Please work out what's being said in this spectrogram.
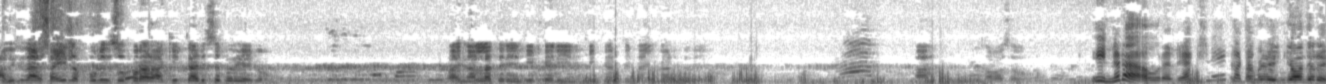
அதுக்கு தான் சைடில் புளி சூப்பராக கிக் அடித்த பிறகு கேட்குறோம் அது நல்லா தெரியும் கிக் அடிக்கும் கிக் அடிச்சு டைம் ஆ சவா சவா. என்னடா ஒரு ரியாக்ஷனே காட்ட இங்கே வந்துடு.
